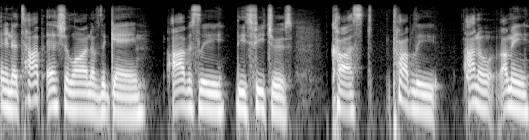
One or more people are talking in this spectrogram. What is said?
in the top echelon of the game obviously these features cost probably i don't i mean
